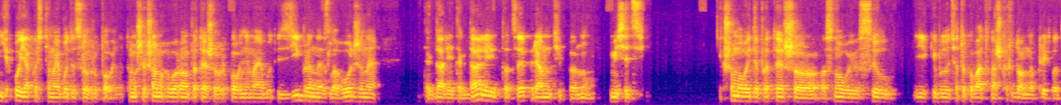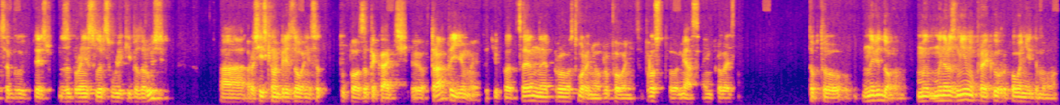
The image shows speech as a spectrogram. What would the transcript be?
якої якості має бути це угруповання. Тому що якщо ми говоримо про те, що угруповання має бути зібране, злагоджене і так далі, і так далі, то це прямо типу, ну, місяці. Якщо мова йде про те, що основою сил які будуть атакувати наш кордон, наприклад, це будуть Збройні сили Республіки Білорусь, а російські мобілізовані це тупо затикать е, втрати їм, то типу, це не про створення угруповання, це просто м'ясо їм привезли. Тобто невідомо. Ми ми не розуміємо, про яке угруповання йдемо.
